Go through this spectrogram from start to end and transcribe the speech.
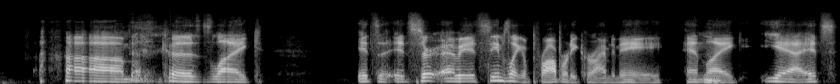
um, because like it's a it's. I mean, it seems like a property crime to me, and Hmm. like yeah, it's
